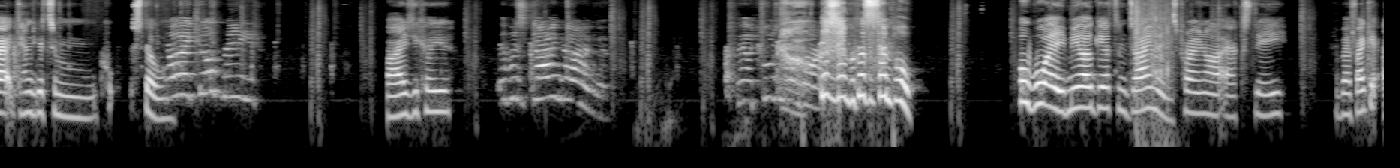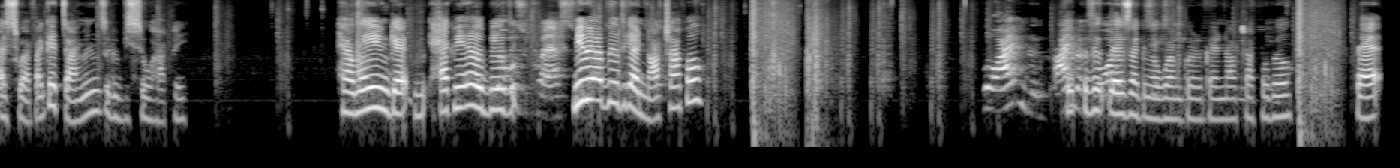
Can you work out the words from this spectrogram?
Alright, time to get some stone. No, they killed me. Why did he kill you? It was gang gang. They were chosen one guy. There's a temple, there's a temple! Oh boy, maybe I'll get some diamonds. Probably not XD. But if I get, I swear, if I get diamonds, I'm gonna be so happy. Hell, maybe even get, heck, maybe I'll be That able to, was suppressed. maybe I'll be able to get a notch apple. Well, I'm. I'm There's, there's like no way I'm gonna get a notch apple though. That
